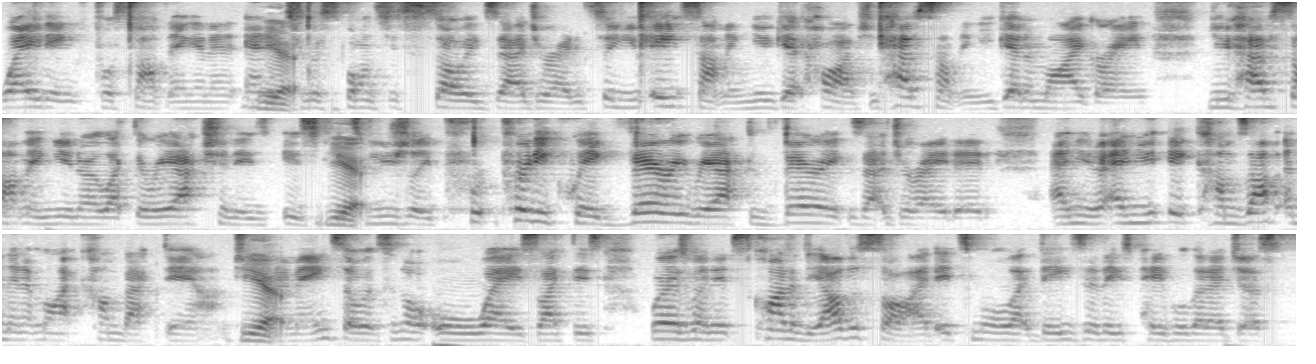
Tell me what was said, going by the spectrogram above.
waiting for something, and, and Yeah. its response is so exaggerated. So you eat something, you get hives. You have something, you get a migraine. You have something, you know, like the reaction is is, Yeah. is usually pr- pretty quick, very reactive, very exaggerated, and you know, and you, it comes up and then it might come back down. Do you Yeah. know what I mean? So it's not always like this. Whereas when it's kind of the other side, it's more like these are these people that are just.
